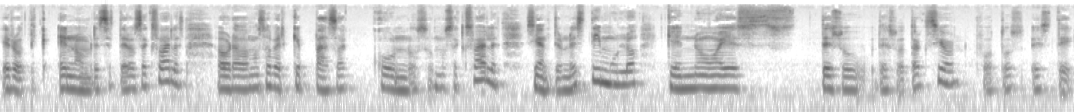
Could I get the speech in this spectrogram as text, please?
erótica en hombres heterosexuales. Ahora vamos a ver qué pasa con los homosexuales. Si ante un estímulo que no es de su, de su atracción, fotos, este,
